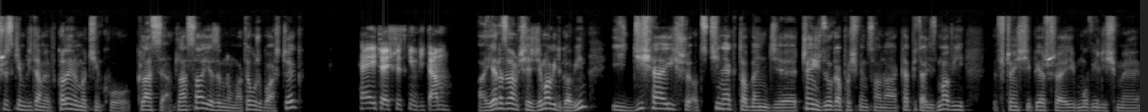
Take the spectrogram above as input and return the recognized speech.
wszystkim, witamy w kolejnym odcinku Klasy Atlasa. Jest ze mną Mateusz Błaszczyk. Hej, cześć wszystkim, witam. A ja nazywam się Ziemowit Gowin i dzisiejszy odcinek to będzie część druga poświęcona kapitalizmowi. W części pierwszej mówiliśmy,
